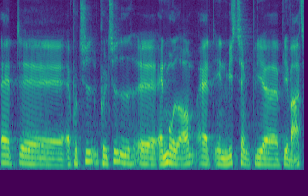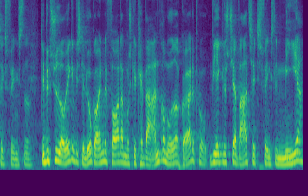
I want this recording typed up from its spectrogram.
at, øh, at politiet, politiet øh, anmoder om, at en mistænkt bliver, bliver varetægtsfængslet. Det betyder jo ikke, at vi skal lukke øjnene for, at der måske kan være andre måder at gøre det på. Vi har ikke lyst til at varetægtsfængsle mere,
